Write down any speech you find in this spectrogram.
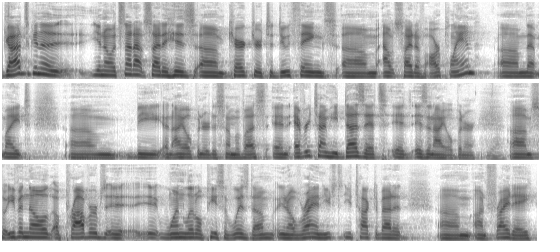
God's going to, you know, it's not outside of his um, character to do things um, outside of our plan. um, that might um, be an eye opener to some of us. And every time he does it, it is an eye opener. Yeah. Um, so even though a Proverbs, it, it, one little piece of wisdom, you know, Ryan, you, you talked about it um, on Friday.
